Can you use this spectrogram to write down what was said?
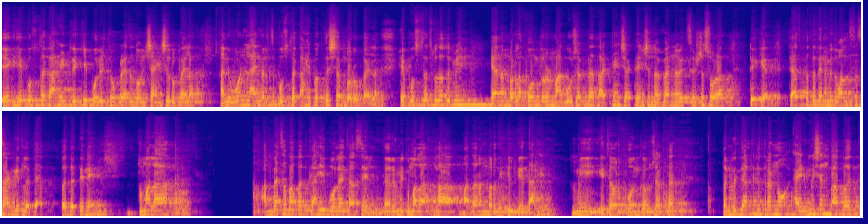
एक हे पुस्तक आहे ट्रिकी पोलीस ठोकळ्याचं दोनशे ऐंशी रुपयाला आणि वन लायनरचं पुस्तक आहे फक्त शंभर रुपयाला. हे पुस्तक सुद्धा तुम्ही या नंबरला फोन करून मागवू शकतात. अठ्ठ्याऐंशी अठ्ठ्याऐंशी नव्याण्णव एकसष्ट सोळा. ठीक आहे. त्याच पद्धतीने मी तुम्हाला जसं सांगितलं त्या पद्धतीने तुम्हाला अभ्यासाबाबत काही बोलायचं असेल तर मी तुम्हाला हा माझा नंबर देखील देत आहे. तुम्ही याच्यावर फोन करू शकतात. पण विद्यार्थी मित्रांनो ऍडमिशन बाबत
